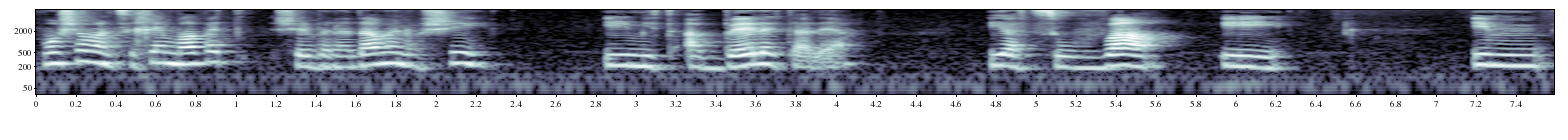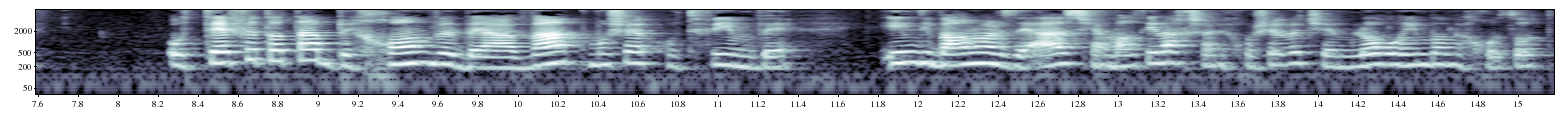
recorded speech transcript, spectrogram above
כמו שמנציחים מוות של בן אדם אנושי. היא מתאבלת עליה, היא עצובה, היא, היא עוטפת אותה בחום ובאהבה, כמו שעוטפים. ואם דיברנו על זה אז, שאמרתי לך שאני חושבת שהם לא רואים במחוזות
